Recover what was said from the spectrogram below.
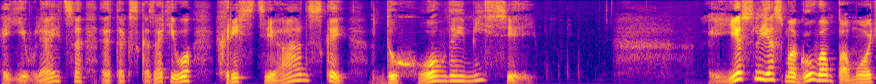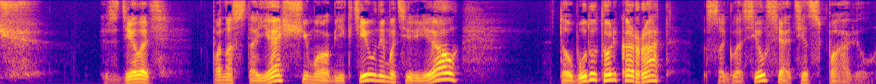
является, так сказать, его христианской духовной миссией. Если я смогу вам помочь сделать по-настоящему объективный материал, то буду только рад, согласился отец Павел.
